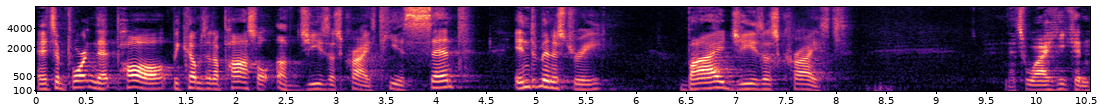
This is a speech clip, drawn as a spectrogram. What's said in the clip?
And it's important that Paul becomes an apostle of Jesus Christ. He is sent into ministry by Jesus Christ. That's why he can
